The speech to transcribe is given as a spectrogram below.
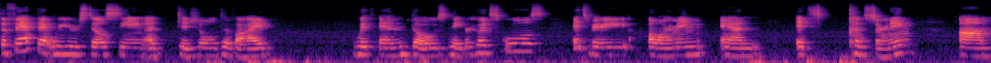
the fact that we are still seeing a digital divide within those neighborhood schools, it's very alarming and it's concerning. Um,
